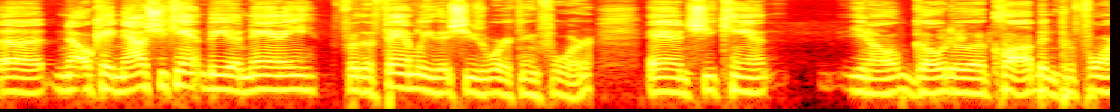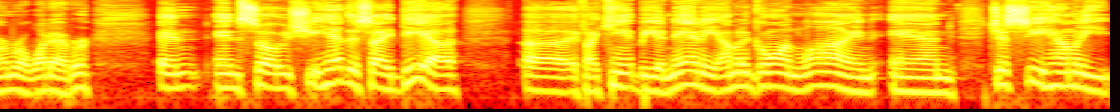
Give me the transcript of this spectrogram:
uh, no, okay, now she can't be a nanny for the family that she's working for, and she can't, you know, go to a club and perform or whatever. And and so she had this idea: uh, if I can't be a nanny, I'm going to go online and just see how many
